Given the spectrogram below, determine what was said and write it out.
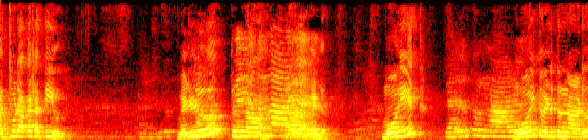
అది చూడు ఆకాశ్ అది వెళ్ళు వెళ్ళుతున్నా వెళ్ళు. మోహిత్ మోహిత్ వెళుతున్నాడు.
